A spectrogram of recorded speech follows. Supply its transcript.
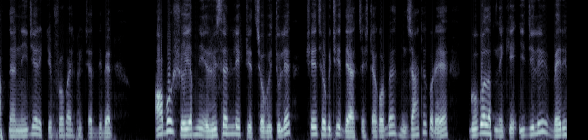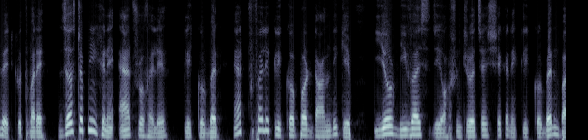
আপনার নিজের একটি প্রোফাইল পিকচার দিবেন। অবশ্যই আপনি রিসেন্টলি একটি ছবি তুলে সেই ছবিটি দেওয়ার চেষ্টা করবেন, যাতে করে গুগল আপনাকে ইজিলি ভেরিফাইড করতে পারে। জাস্ট আপনি এখানে অ্যাড প্রোফাইলে ক্লিক করবেন। অ্যাড প্রোফাইলে ক্লিক করার পর ডান দিকে ইয়োর ডিভাইস যে অপশনটি রয়েছে, সেখানে ক্লিক করবেন বা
